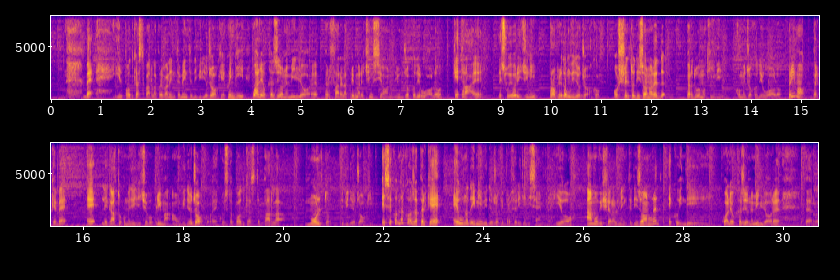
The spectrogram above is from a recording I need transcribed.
Beh, il podcast parla prevalentemente di videogiochi e quindi quale occasione migliore per fare la prima recensione di un gioco di ruolo che trae le sue origini proprio da un videogioco. Ho scelto Dishonored per due motivi come gioco di ruolo. Primo perché, beh, è legato, come vi dicevo prima, a un videogioco e questo podcast parla molto di videogiochi. E seconda cosa perché è uno dei miei videogiochi preferiti di sempre. Io amo visceralmente Dishonored e quindi quale occasione migliore per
